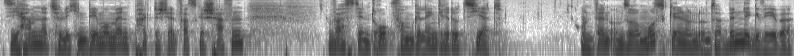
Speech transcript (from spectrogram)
Sie haben natürlich in dem Moment praktisch etwas geschaffen, was den Druck vom Gelenk reduziert. Und wenn unsere Muskeln und unser Bindegewebe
